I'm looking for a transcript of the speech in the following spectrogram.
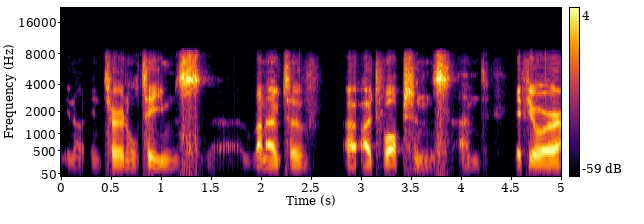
you know, internal teams uh, run out of, uh, out of options. And if you're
